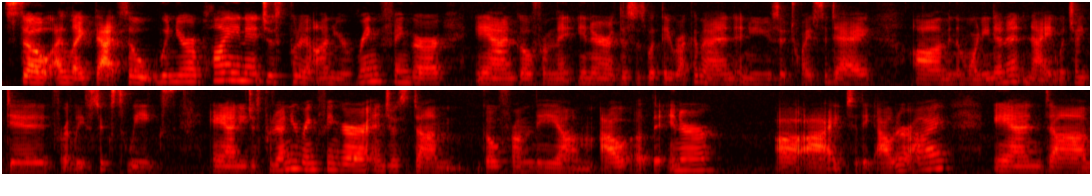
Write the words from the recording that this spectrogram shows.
So I like that. So when you're applying it, just put it on your ring finger and go from the inner, this is what they recommend, and you use it twice a day um, in the morning and at night, which I did for at least six weeks. And you just put it on your ring finger and just um, go from the um, out of the inner uh, eye to the outer eye and um,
